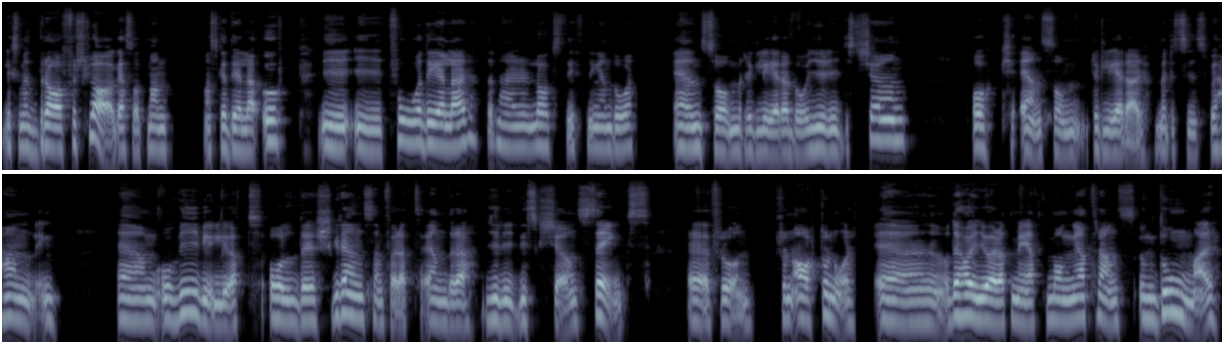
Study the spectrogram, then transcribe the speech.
liksom ett bra förslag. Alltså att man, man ska dela upp i, i två delar den här lagstiftningen då. En som reglerar då juridiskt kön och en som reglerar medicinsk behandling. Um, och vi vill ju att åldersgränsen för att ändra juridisk kön sänks eh, från, från 18 år. Ehm, och det har ju att göra med att många transungdomar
